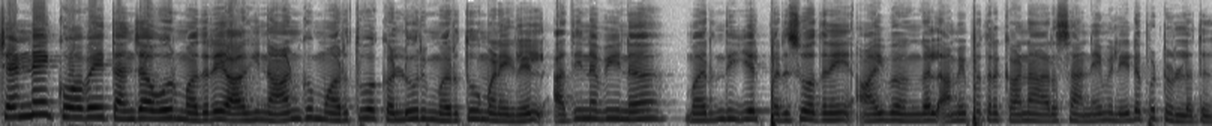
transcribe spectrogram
சென்னை கோவை தஞ்சாவூர் மதுரை ஆகிய நான்கு மருத்துவக் கல்லூரி மருத்துவமனைகளில் அதிநவீன மருந்தியல் பரிசோதனை ஆய்வகங்கள் அமைப்பதற்கான அரசாணை வெளியிடப்பட்டுள்ளது.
